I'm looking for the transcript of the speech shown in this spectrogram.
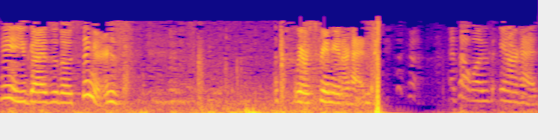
hey, you guys are those singers. we were screaming in our heads. It was in our head.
